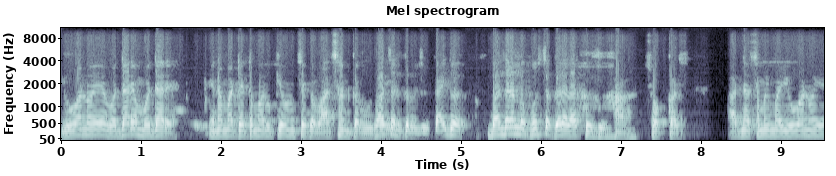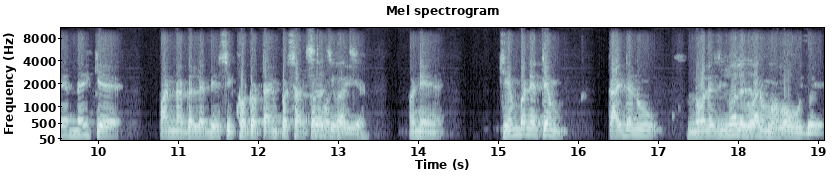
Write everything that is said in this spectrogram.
યુવાનોએ વધારેમાં વધારે એના માટે તમારું કેવું છે કે વાંચન કરવું વાંચન કરવું જોઈએ. કાયદો બંધારણનું પુસ્તક ઘરે રાખવું જોઈએ. હા ચોક્કસ. આજના સમયમાં યુવાનોએ નહીં કે પાનના ગલ્લે બેસી ખોટો ટાઈમ પસાર કરવો જોઈએ. અને જેમ બને તેમ કાયદાનું નોલેજ નોલેજ હોવું જોઈએ.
